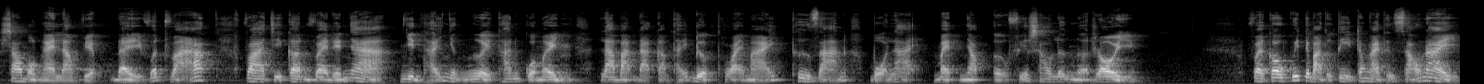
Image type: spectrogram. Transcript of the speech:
sau một ngày làm việc đầy vất vả. Và chỉ cần về đến nhà, nhìn thấy những người thân của mình là bạn đã cảm thấy được thoải mái, thư giãn, bỏ lại mệt nhọc ở phía sau lưng nữa rồi. Vài câu quyết cho bạn tuổi tỵ trong ngày thứ sáu này,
